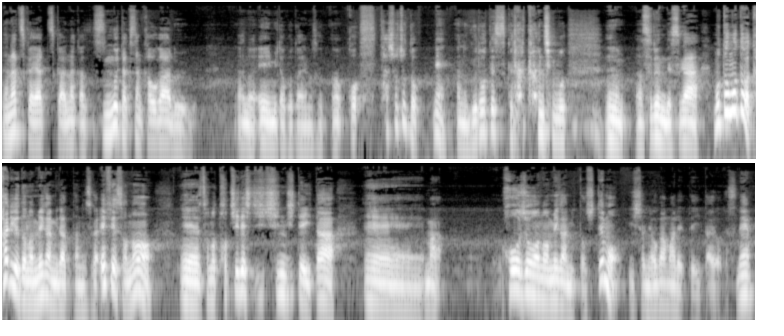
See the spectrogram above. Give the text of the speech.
7つか8つか、なんかすんごいたくさん顔がある、あの絵見たことありますけどこう、多少ちょっとね、あのグロテスクな感じも、うん、するんですが、もともとは狩人の女神だったんですが、エフェソの、えー、その土地で信じていた、えー、まあ、北条の女神としても一緒に拝まれていたようですね。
